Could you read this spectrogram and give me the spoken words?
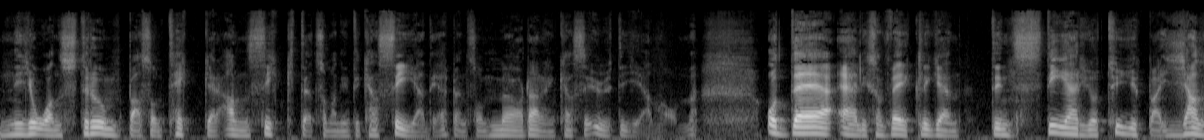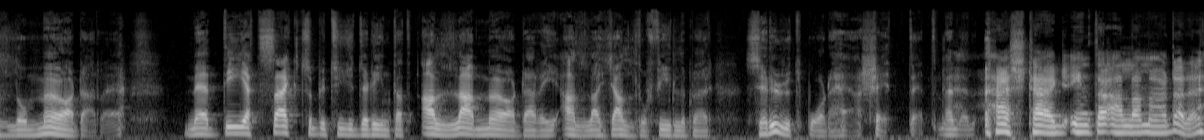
neonstrumpa som täcker ansiktet så man inte kan se det, men som mördaren kan se ut igenom. Och det är liksom verkligen den stereotypa jallomördare. Med det sagt så betyder det inte att alla mördare i alla jallofilmer ser ut på det här sättet. Men... Hashtag inte alla mördare.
